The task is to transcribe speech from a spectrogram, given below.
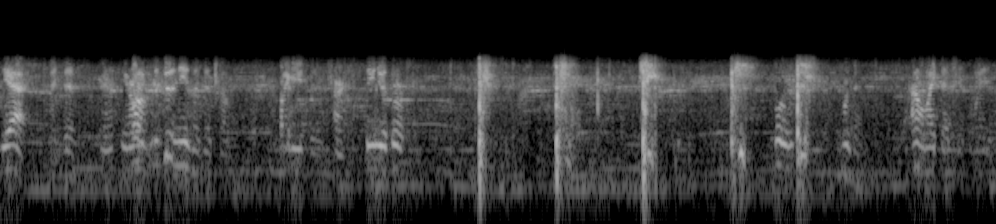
Yeah. like this. You know. Oh, let's do the knees like this though. I get used to. Alright. So you can do a throw. Whoa, one thing. I don't like that shit the way it is.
